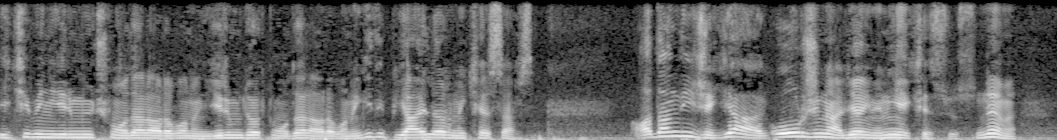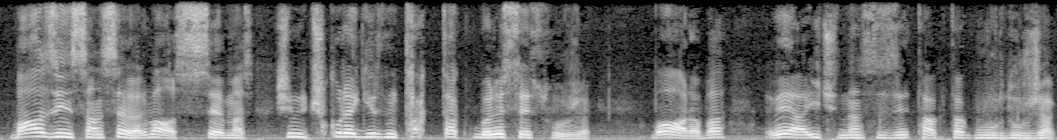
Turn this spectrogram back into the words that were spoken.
2023 model arabanın 24 model arabanın gidip yaylarını kesersin. Adam diyecek ya orijinal yayını niye kesiyorsun değil mi? Bazı insan sever bazısı sevmez. Şimdi çukura girdin tak tak böyle ses vuracak. Bu araba veya içinden sizi tak tak vurduracak.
